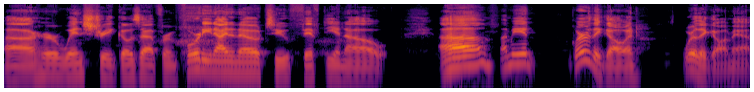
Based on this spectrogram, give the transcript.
uh, her win streak goes up from 49 and 0 to 50 and 0. Uh, I mean, where are they going? Where are they going, man?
